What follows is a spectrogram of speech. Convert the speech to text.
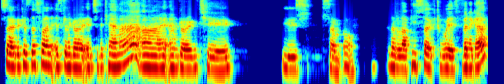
So because this one is going to go into the canner, I am going to use some, oh, little lappy soaked with vinegar.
